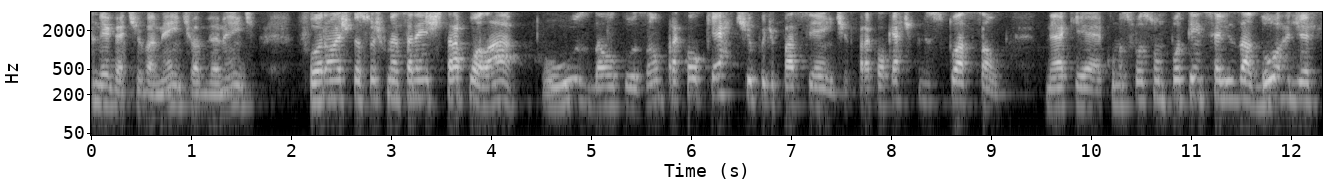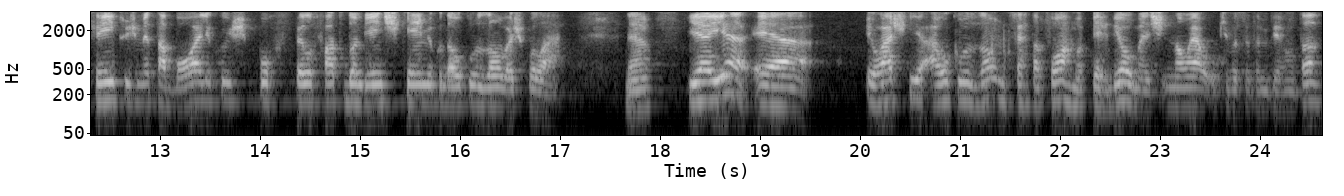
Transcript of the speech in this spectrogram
negativamente, obviamente, foram as pessoas começarem a extrapolar o uso da oclusão para qualquer tipo de paciente, para qualquer tipo de situação, né? que é como se fosse um potencializador de efeitos metabólicos por, pelo fato do ambiente químico da oclusão vascular. Né? E aí, é, eu acho que a oclusão, de certa forma, perdeu, mas não é o que você está me perguntando,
